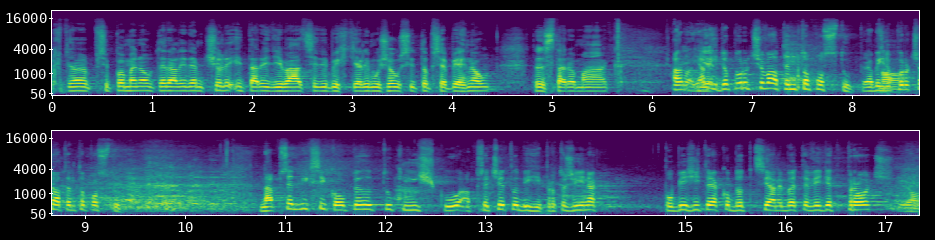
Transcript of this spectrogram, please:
chtěl připomenout teda lidem, čili i tady diváci, kdyby chtěli, můžou si to přeběhnout, ten staromák. Ano, já bych je... doporučoval tento postup. Já bych no. doporučoval tento postup. Napřed bych si koupil tu knížku a přečetl bych ji, protože jinak poběžíte jako blbci a nebudete vědět proč. Jo.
